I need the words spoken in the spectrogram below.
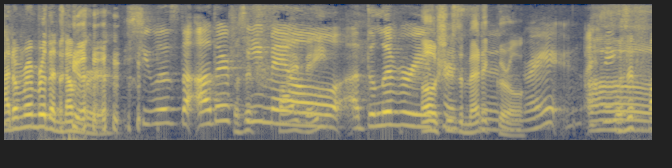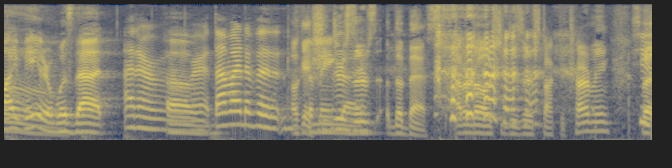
I don't remember the number. She was the other Was female uh, delivery. Oh, she was the medic girl. right? I Oh. think was it five eight or was that? I don't remember. um, that might have been. Okay, The she main guy. deserves the best. I don't know if she deserves Dr. Charming, She but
